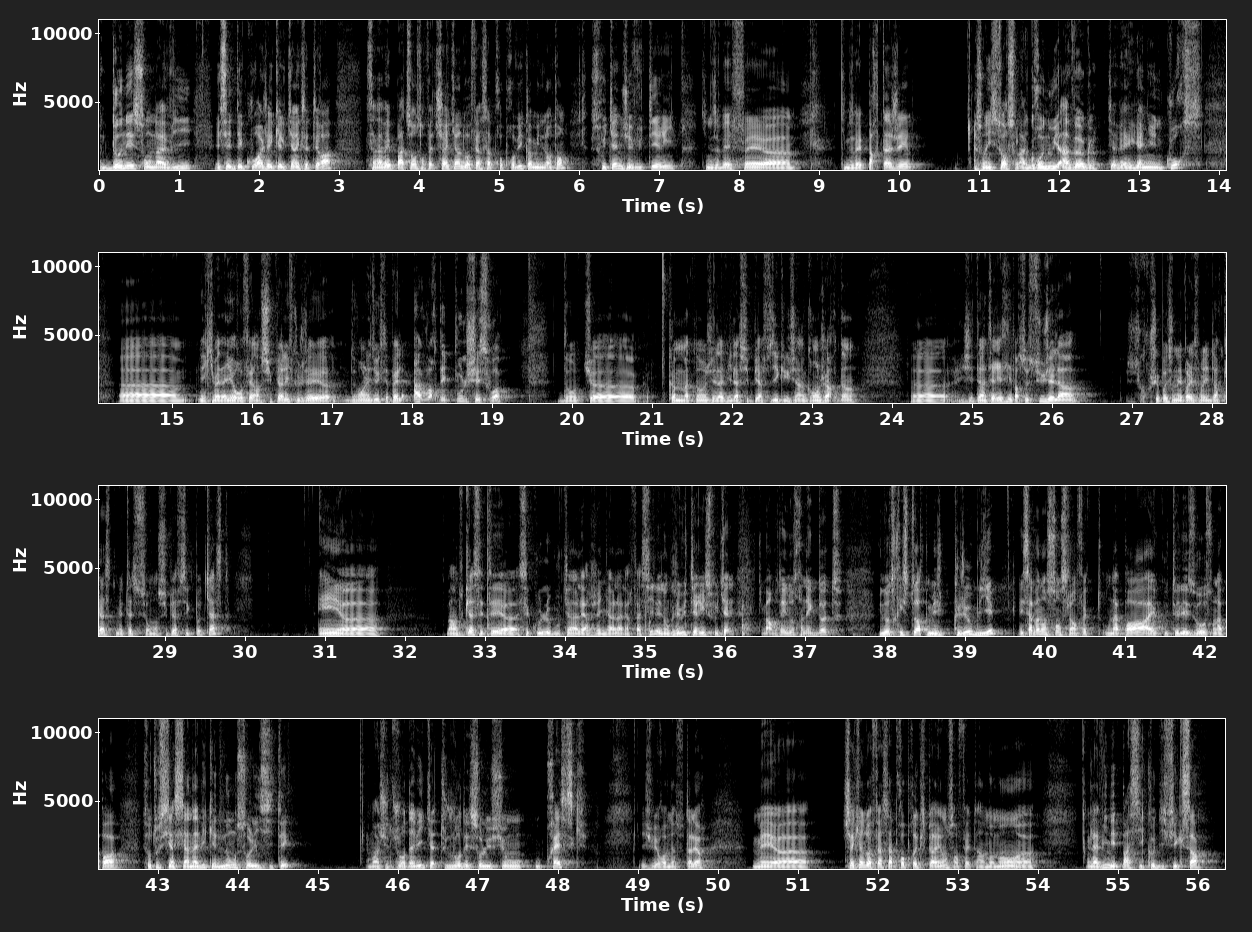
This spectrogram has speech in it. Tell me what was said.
donner son avis, essayer de décourager quelqu'un, etc., ça n'avait pas de sens. En fait, chacun doit faire sa propre vie comme il l'entend. Ce week-end, j'ai vu Terry qui nous avait fait, qui nous avait partagé son histoire sur la grenouille aveugle qui avait gagné une course. Euh, et qui m'a d'ailleurs offert un super livre que j'ai euh, devant les yeux qui s'appelle Avoir des poules chez soi. Donc, euh, comme maintenant j'ai la villa super physique et que j'ai un grand jardin, j'étais intéressé par ce sujet-là. Je ne sais pas si on avait parlé sur Leadercast, mais peut-être sur mon super physique podcast. Et bah, en tout cas, c'était c'est cool. Le bouquin a l'air génial, a l'air facile. Et donc, j'ai vu Terry ce week-end qui m'a raconté une autre anecdote une autre histoire que, j'ai oubliée, et ça va dans ce sens-là en fait. On n'a pas à écouter les autres, on n'a pas, surtout si c'est un avis qui est non sollicité. Moi, j'ai toujours d'avis qu'il y a toujours des solutions, ou presque, et je vais revenir tout à l'heure, mais euh, chacun doit faire sa propre expérience en fait. À un moment, euh, la vie n'est pas si codifiée que ça,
